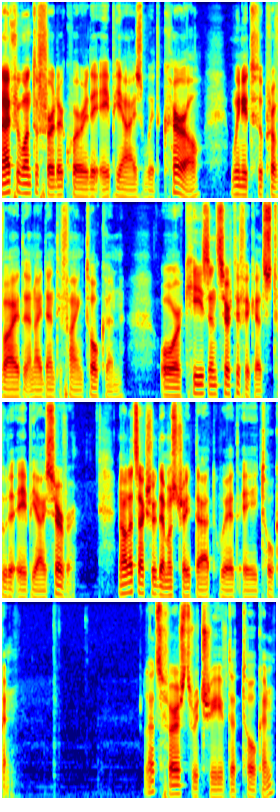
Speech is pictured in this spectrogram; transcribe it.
Now if we want to further query the APIs with curl, we need to provide an identifying token or keys and certificates to the API server. Now let's actually demonstrate that with a token. Let's first retrieve the token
